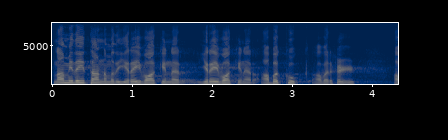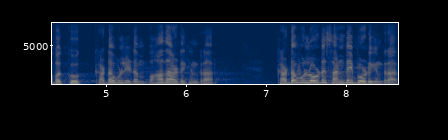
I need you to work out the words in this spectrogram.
நாம் இதைத்தான் நமது இறைவாக்கினர் இறைவாக்கினர் அபக்குக் அவர்கள் அபக்குக் கடவுளிடம் வாதாடுகின்றார். கடவுளோடு சண்டை போடுகின்றார்.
